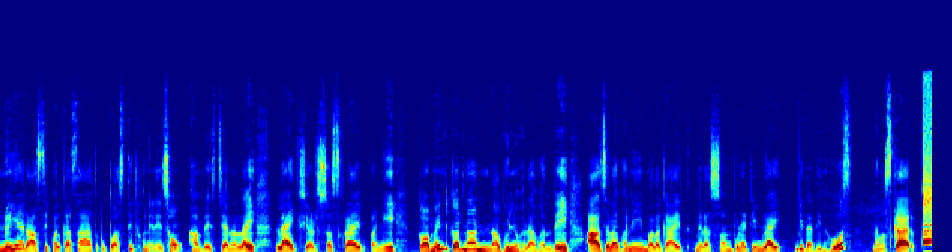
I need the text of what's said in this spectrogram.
नयाँ राशिफलका साथ उपस्थित हुने नै छौँ। हाम्रो यस च्यानललाई लाइक सेयर सब्सक्राइब अनि कमेन्ट गर्न नभुल्नुहोला भन्दै आजलाई भने म लगायत मेरा सम्पूर्ण टिमलाई बिदा दिनुहोस्। नमस्कार।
